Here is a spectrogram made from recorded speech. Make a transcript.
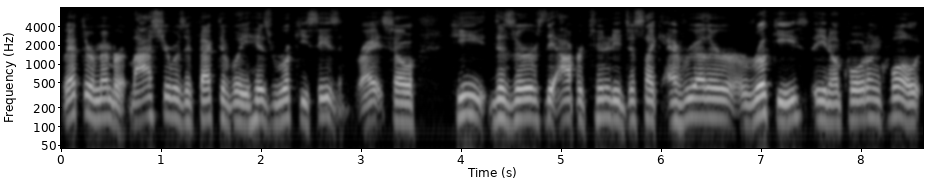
we have to remember last year was effectively his rookie season, right? So he deserves the opportunity just like every other rookie, you know, quote unquote,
